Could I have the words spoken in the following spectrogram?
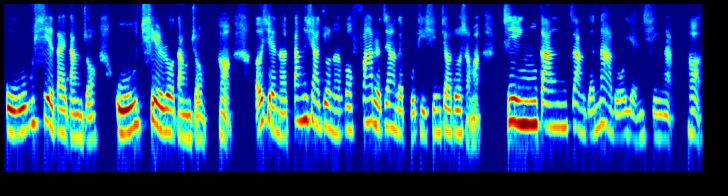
无懈怠当中，无怯弱当中啊！而且呢，当下就能够发的这样的菩提心，叫做什么？金刚藏的那罗延心啊！啊，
